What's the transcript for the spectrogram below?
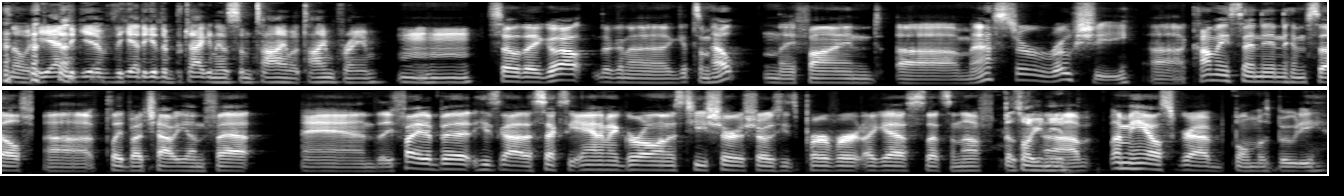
No, he had to give he had to give the protagonist some time, a time frame. hmm So they go out. They're gonna get some help, and they find uh, Master Roshi, uh, Kame Sennin himself, uh, played by Chow Yun Fat, and they fight a bit. He's got a sexy anime girl on his T-shirt. It shows he's a pervert. I guess that's enough. That's all you need. Uh, I mean, he also grabbed Bulma's booty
